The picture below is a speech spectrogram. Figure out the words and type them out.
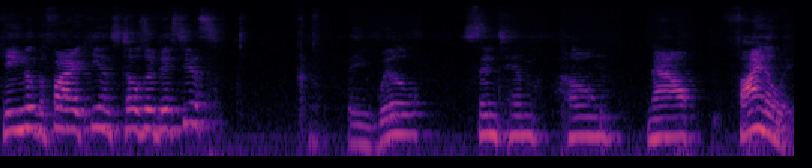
king of the Phaeacians, tells Odysseus, they will send him home now, finally.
